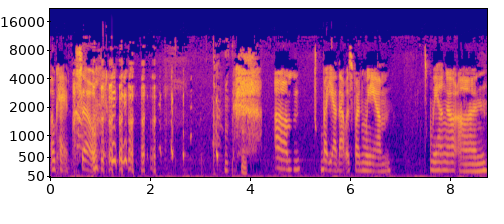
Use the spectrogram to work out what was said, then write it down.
okay, so um, but yeah, that was fun. We um we hung out on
